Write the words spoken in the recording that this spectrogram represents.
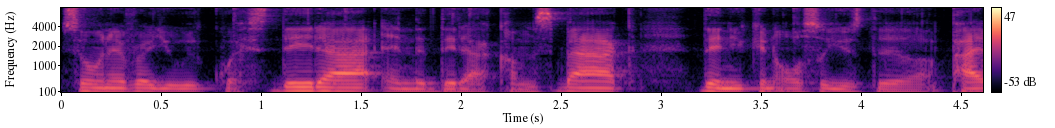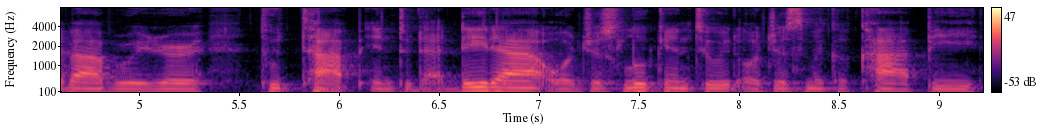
So whenever you request data and the data comes back, then you can also use the pipe operator to tap into that data or just look into it or just make a copy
